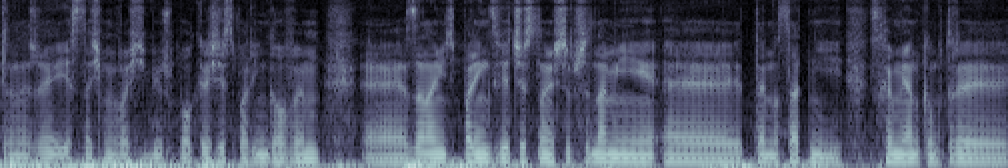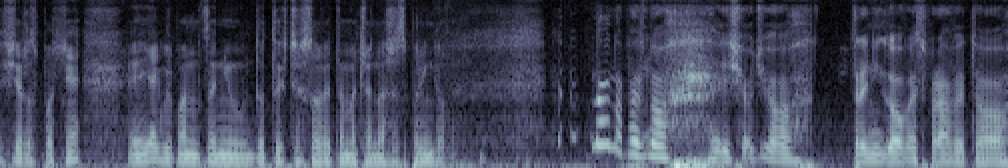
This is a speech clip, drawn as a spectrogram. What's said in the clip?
trenerze. Jesteśmy właściwie już po okresie sparingowym. E, Za nami sparing z Wieczystą, jeszcze przed nami e, ten ostatni z Chemianką, który się rozpocznie. E, Jak by Pan ocenił dotychczasowe te mecze nasze sparingowe? No na pewno jeśli chodzi o treningowe sprawy, to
